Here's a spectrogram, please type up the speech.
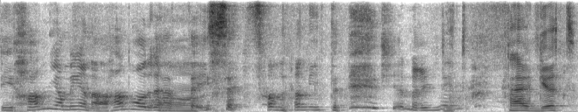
Det är ju han jag menar. Han har det här Åh. facet som man inte känner igen. Ditt faggot.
